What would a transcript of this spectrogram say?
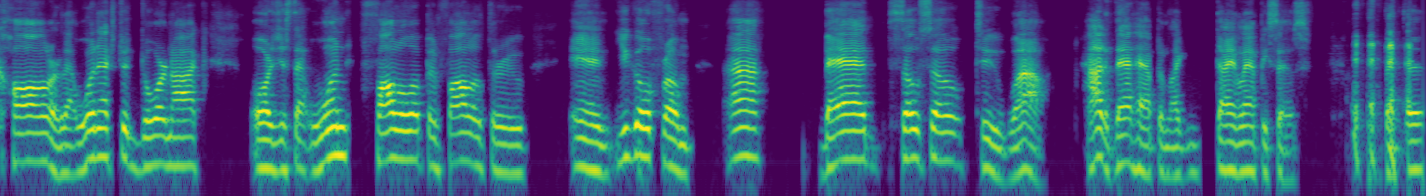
call or that one extra door knock or just that one follow up and follow through. And you go from ah, bad, so so to wow, how did that happen? Like Diane Lampe says. but, uh,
